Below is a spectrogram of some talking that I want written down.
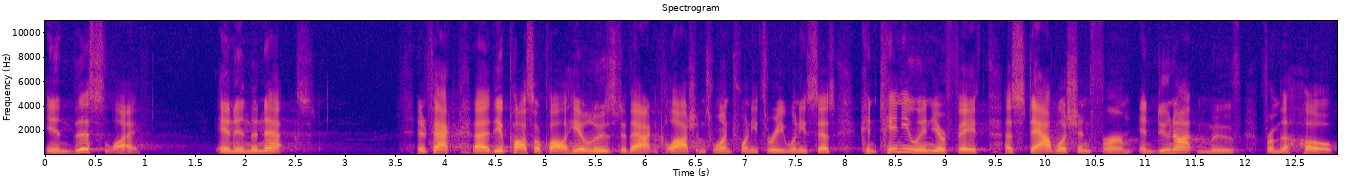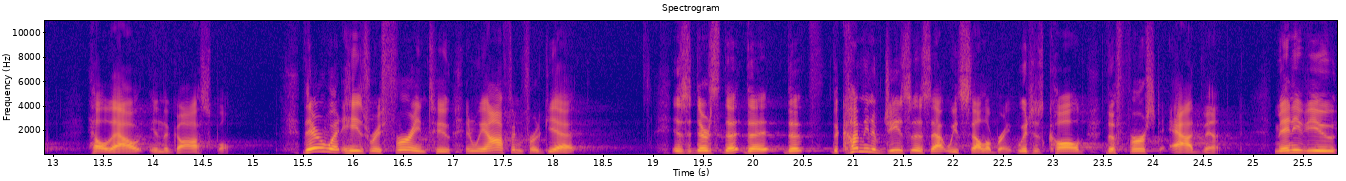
in this life and in the next. In fact, uh, the apostle Paul he alludes to that in Colossians 1:23 when he says, "Continue in your faith, establish and firm, and do not move from the hope held out in the gospel." There what he's referring to, and we often forget, is there's the, the, the, the coming of Jesus that we celebrate, which is called the first advent. Many of you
